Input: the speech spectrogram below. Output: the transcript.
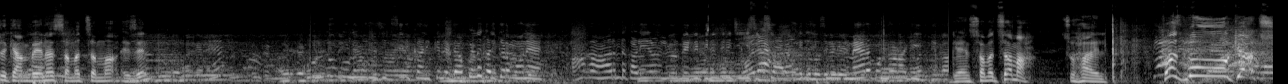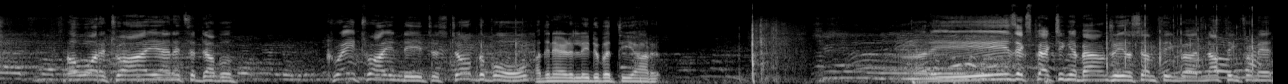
Six ആരാ കളിക്കുന്നത്? സിക്സിന് മേലെ കൊണ്ടുപോകണി Again, Samad Suhail. First ball catch. Oh, what a try, and it's a double. Great try indeed to stop the ball. പതിനേഴിൽ ഇരുപത്തിയാറ് And he's expecting a boundary or something, but nothing from it.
